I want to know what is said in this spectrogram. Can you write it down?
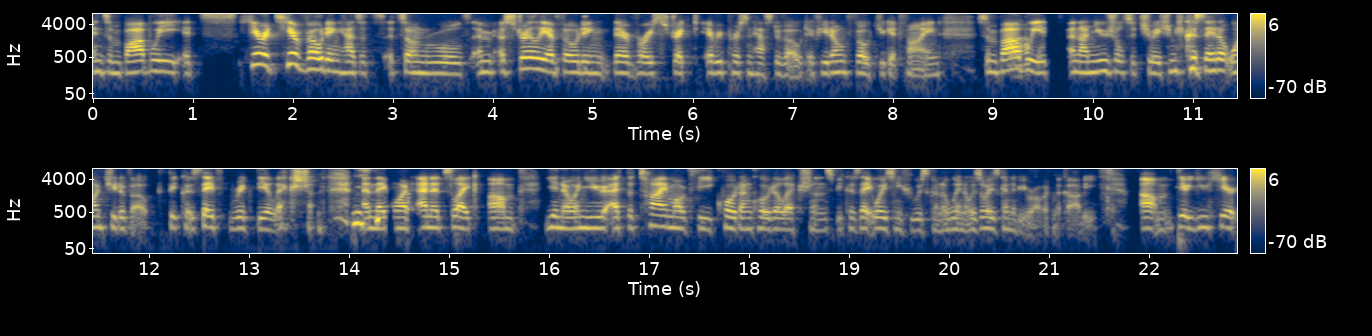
in Zimbabwe, it's here. It's here. Voting has its its own rules. Um, Australia voting, they're very strict. Every person has to vote. If you don't vote, you get fined. Zimbabwe, wow. it's an unusual situation because they don't want you to vote because they've rigged the election, and they want. And it's like, um, you know, and you at the time of the quote unquote elections, because they always knew who was going to win. It was always going to be Robert Mugabe. Um, there you hear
